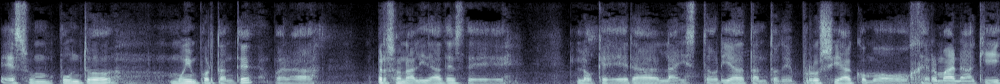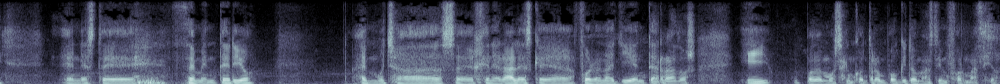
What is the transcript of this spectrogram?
es un punto muy importante para personalidades de lo que era la historia tanto de Prusia como germana. Aquí en este cementerio hay muchas eh, generales que fueron allí enterrados y podemos encontrar un poquito más de información.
